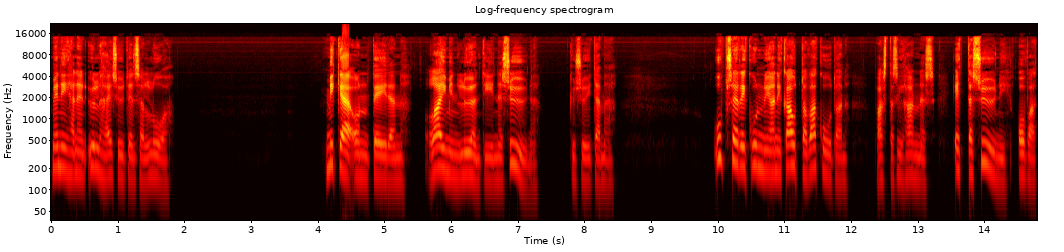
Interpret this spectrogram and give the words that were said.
meni hänen ylhäisyytensä luo. Mikä on teidän laiminlyöntiinne syynä, kysyi tämä. Upseerikunniani kautta vakuutan, vastasi Hannes, että syyni ovat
